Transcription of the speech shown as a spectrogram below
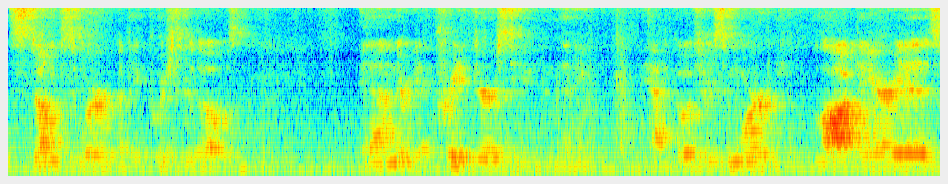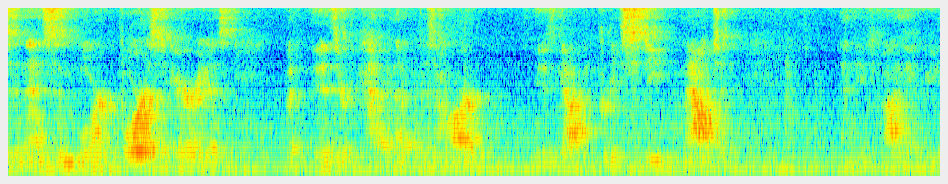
stumps were, but they pushed through those. And they were getting pretty thirsty, and then they had to go through some more logged areas and then some more forest areas. But as they're cutting up this hard, it's gotten pretty steep mountain. And they finally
